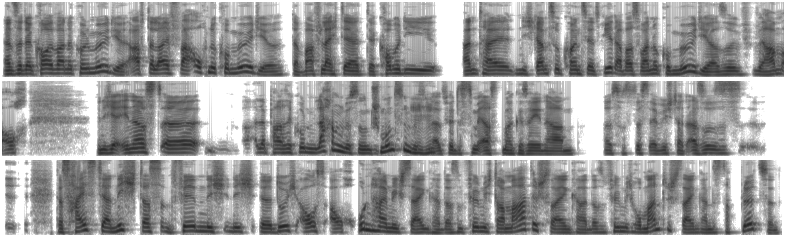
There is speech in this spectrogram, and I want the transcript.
Also der Call war eine Komödie. Afterlife war auch eine Komödie. Da war vielleicht der, der Comedy-Anteil nicht ganz so konzentriert, aber es war eine Komödie. Also wir haben auch, wenn ich erinnerst, äh, alle paar Sekunden lachen müssen und schmunzeln müssen, mhm. als wir das zum ersten Mal gesehen haben, als uns das erwischt hat. Also es ist das heißt ja nicht, dass ein Film nicht, nicht äh, durchaus auch unheimlich sein kann, dass ein Film nicht dramatisch sein kann, dass ein Film nicht romantisch sein kann. Das ist doch Blödsinn.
